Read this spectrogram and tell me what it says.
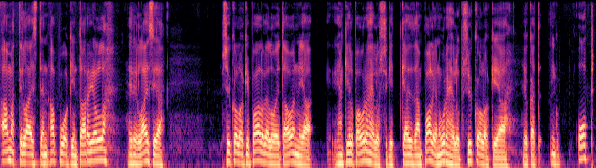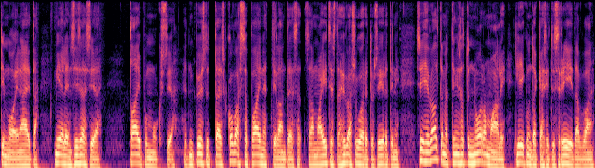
ammattilaisten apuakin tarjolla. Erilaisia psykologipalveluita on ja ihan kilpaurheilussakin käytetään paljon urheilupsykologiaa, joka niin optimoi näitä mielen sisäisiä taipumuksia, että me pystyttäisiin kovassa painetilanteessa saamaan itsestä hyvä suoritus irti, niin siihen ei välttämättä niin sanottu normaali liikuntakäsitys riitä, vaan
